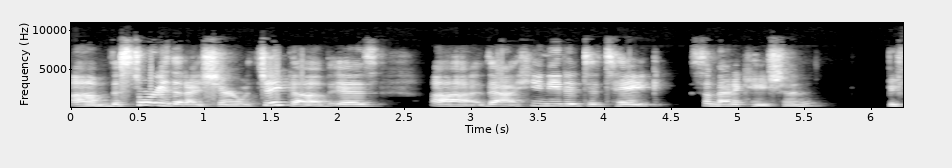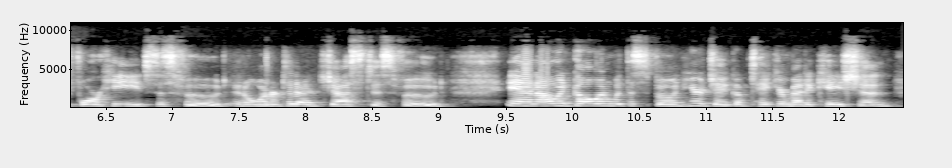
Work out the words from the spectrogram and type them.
Um, the story that I share with Jacob is uh, that he needed to take some medication before he eats his food in order to digest his food. And I would go in with the spoon, here, Jacob, take your medication.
